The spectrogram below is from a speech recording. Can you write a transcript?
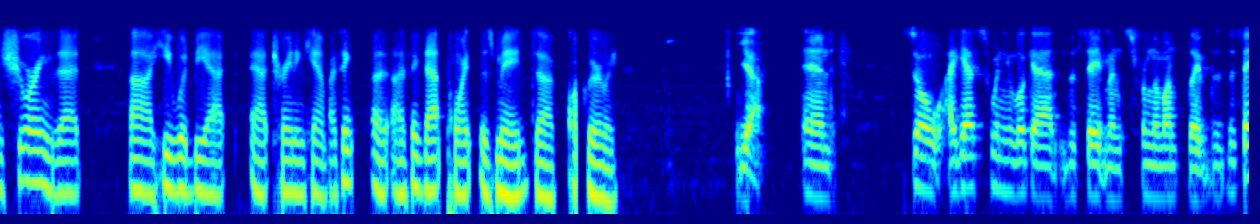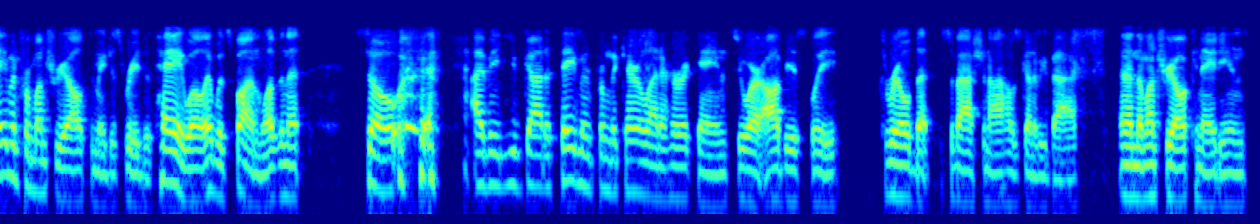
ensuring that uh, he would be at at training camp. I think uh, I think that point is made uh, quite clearly. Yeah, and so I guess when you look at the statements from the month, the, the statement from Montreal to me just reads as, "Hey, well, it was fun, wasn't it?" So, I mean, you've got a statement from the Carolina Hurricanes, who are obviously thrilled that Sebastian Aho is going to be back, and then the Montreal Canadiens,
